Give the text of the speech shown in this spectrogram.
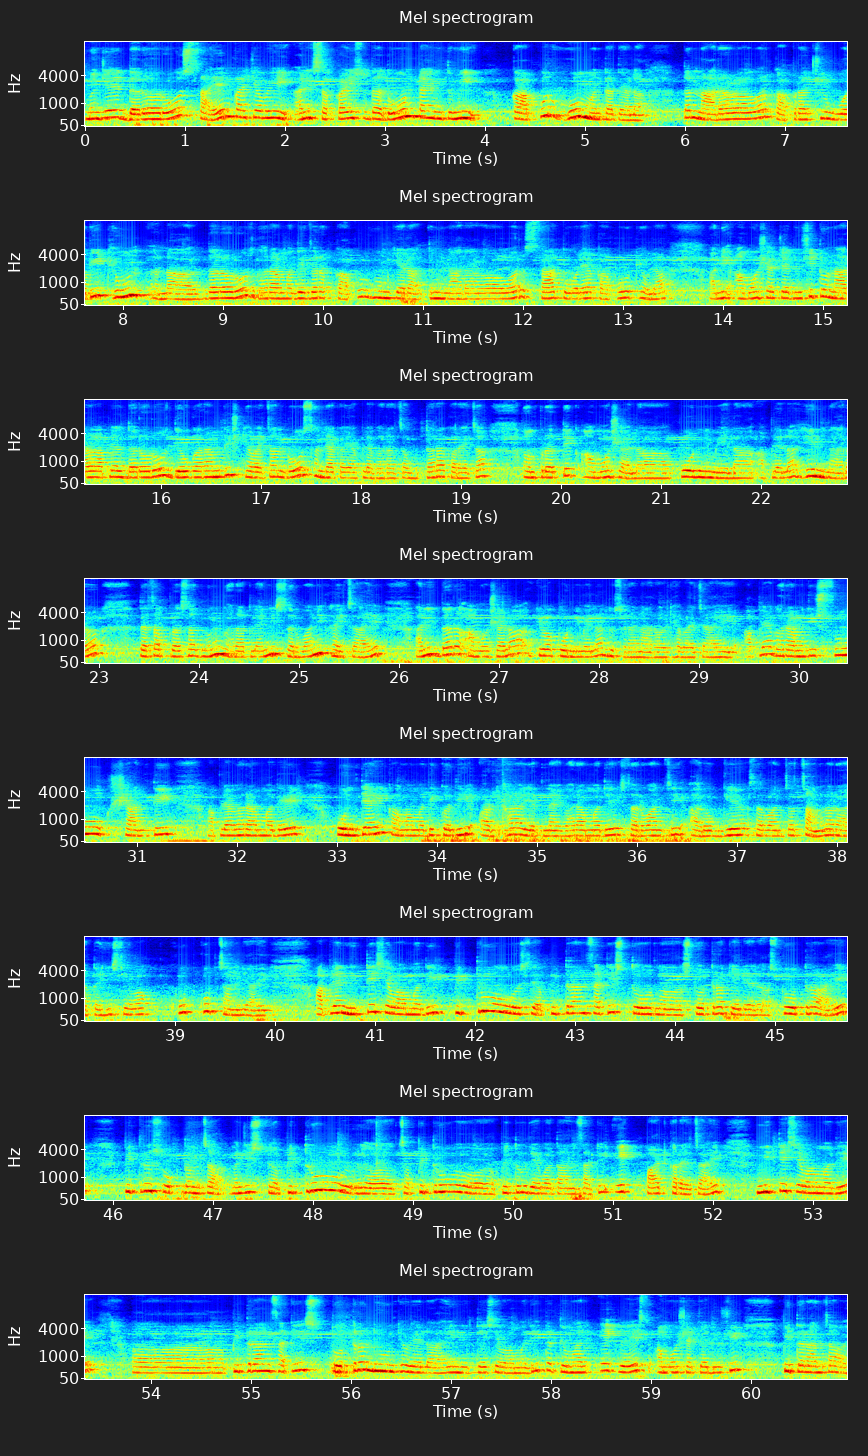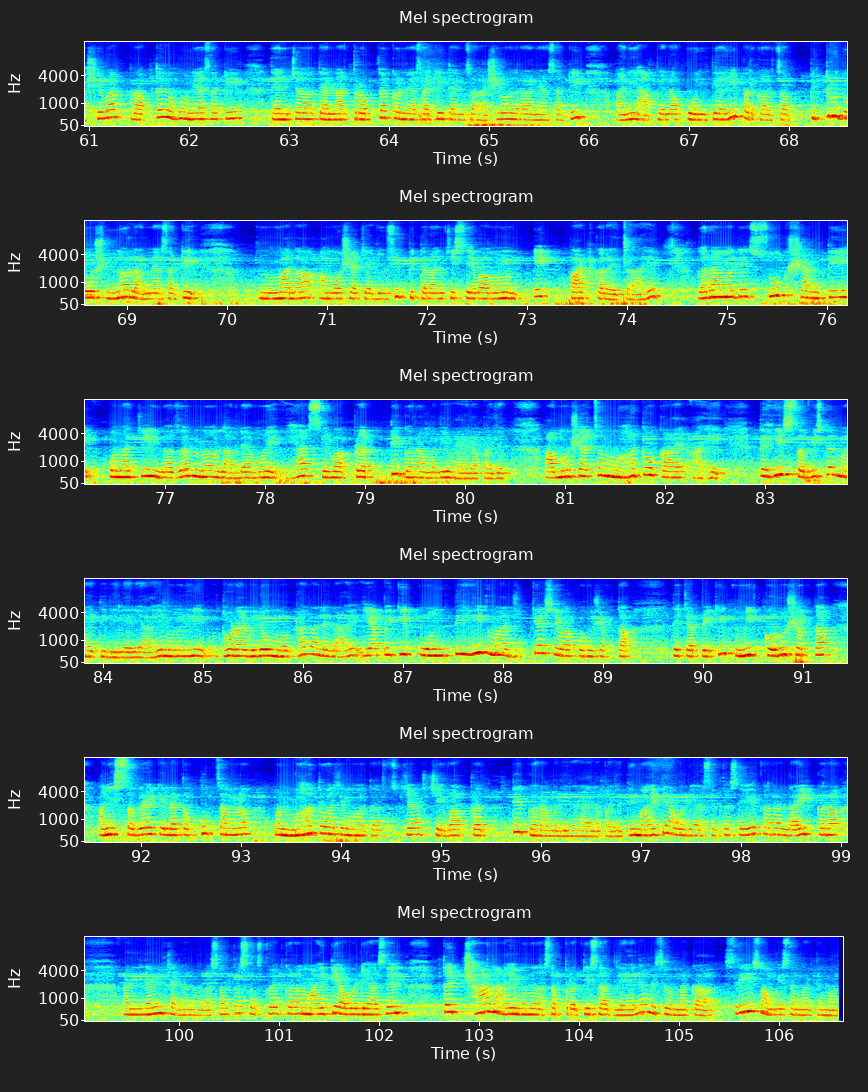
म्हणजे दररोज सायंकाळच्या वेळी आणि सकाळीसुद्धा दोन टाईम तुम्ही कापूर होम म्हणतात त्याला. तर नारळावर कापराची वडी ठेवून ना दररोज घरामध्ये जर कापूर होम केला तुम्ही नारळावर सात वड्या कापूर ठेवला आणि अमावस्याच्या दिवशी तो नारळ आपल्याला दररोज देवघरामध्येच ठेवायचा आणि रोज संध्याकाळी आपल्या घराचा उद्धारा करायचा. प्रत्येक अमावस्याला पौर्णिमेला आपल्याला हे नारळ त्याचा प्रसाद म्हणून घरातल्यांनी सर्वांनी खायचा आहे. आणि दर अमावस्याला किंवा पौर्णिमेला दुसरा नारळ ठेवायचा आहे. आपल्या घरामध्ये सुख शांती आपल्या घरामध्ये कोणत्याही कामामध्ये कधी अडथळा येत नाही. घरामध्ये सर्वांची आरोग्य सर्वांचं चांगलं राहतं. ही सेवा खूप खूप चांगली आहे. आपल्या नित्यसेवामध्ये पितृ पितरांसाठी स्तो स्तोत्र केलेलं स्तोत्र आहे. पितृसोक्तमचा म्हणजे पितृ च- पितृ पितृदेवतांसाठी एक पाठ करायचा आहे. नित्यसेवामध्ये पितरांसाठी स्तोत्र लिहून ठेवलेलं आहे नित्यसेवामध्ये. तर तुम्हाला एक वेळेस अमावश्याच्या दिवशी पितरांचा आशीर्वाद प्राप्त होण्यासाठी त्यांच्या त्यांना तृप्त करण्यासाठी त्यांचा आशीर्वाद राहण्यासाठी आणि आपल्याला कोणत्याही प्रकारचा पितृदोष न लागण्यासाठी तुम्हाला अमावश्याच्या दिवशी पितरांची सेवा म्हणून एक पाठ करायचा आहे. घरामध्ये सुख शांती कोणाची नजर न लागल्यामुळे ह्या सेवा प्रत्येक घरामध्ये व्हायला पाहिजेत. अमावश्याचं महत्त्व काय आहे? तर ही सविस्तर माहिती दिलेली आहे. म्हणून ही थोडा व्हिडिओ मोठा झालेला आहे. यापैकी कोणतीही तुम्हाला जितक्या सेवा करू शकता त्याच्यापैकी तुम्ही करू शकता. आणि सगळ्या केल्या तर खूप चांगलं. पण महत्त्वाच्या महत्त्वाच्या सेवा प्रत्येक घरामध्ये राहायला पाहिजे. ती माहिती आवडली असेल तर शेअर करा लाईक करा. आणि नवीन चॅनलवर असाल तर सबस्क्राईब करा. माहिती आवडली असेल तर छान आहे म्हणून असा प्रतिसाद लिहायला विसरू नका. श्री स्वामी समर्थ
